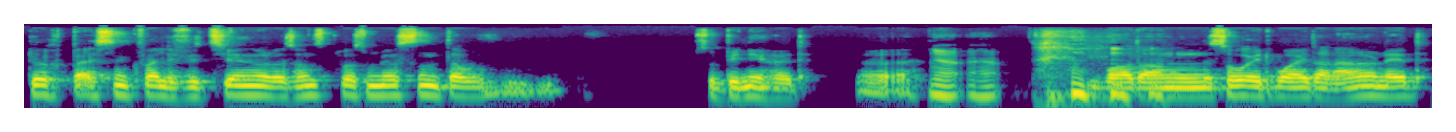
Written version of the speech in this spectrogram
durchbeißen, qualifizieren oder sonst was müssen. Da, so bin ich halt. Äh, ja, ja. war dann, so alt war ich dann auch noch nicht.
